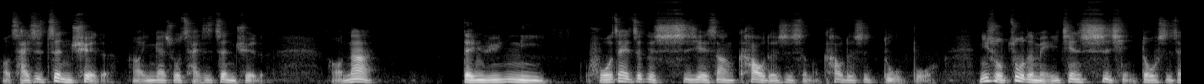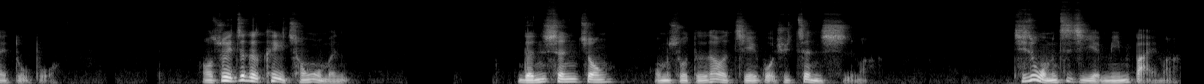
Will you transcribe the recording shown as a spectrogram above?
哦，才是正确的啊，应该说才是正确的哦。那等于你活在这个世界上靠的是什么？靠的是赌博，你所做的每一件事情都是在赌博哦。所以这个可以从我们人生中。我们所得到的结果去证实嘛？其实我们自己也明白嘛，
